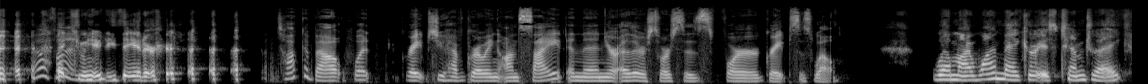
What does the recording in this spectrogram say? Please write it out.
oh, at Community Theater. Talk about what grapes you have growing on site and then your other sources for grapes as well. Well, my winemaker is Tim Drake,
